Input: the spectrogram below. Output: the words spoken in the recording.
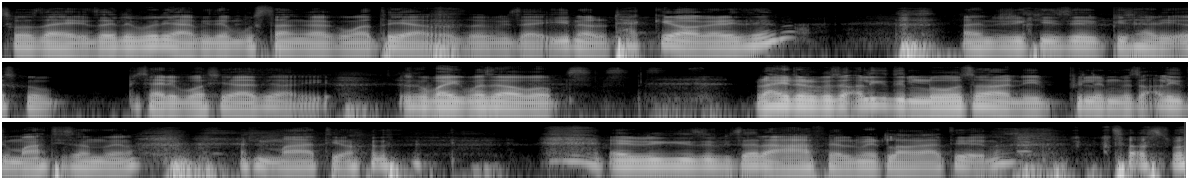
सोच्दाखेरि जहिले पनि हामी त्यहाँ मुस्ताङ गएको मात्रै हुन्छ बिचरा यिनीहरू ठ्याक्कै अगाडि थिएन। अनि रिकी चाहिँ पछाडि यसको पछाडि बसिरहेको थियो अनि यसको बाइकमा चाहिँ अब राइडरको चाहिँ अलिकति लो छ अनि प्लेनको चाहिँ अलिकति माथि छ नि त होइन। अनि माथि आउँछ रिकी चाहिँ बिचरा हाफ हेलमेट लगाएको थियो होइन चस्मा।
